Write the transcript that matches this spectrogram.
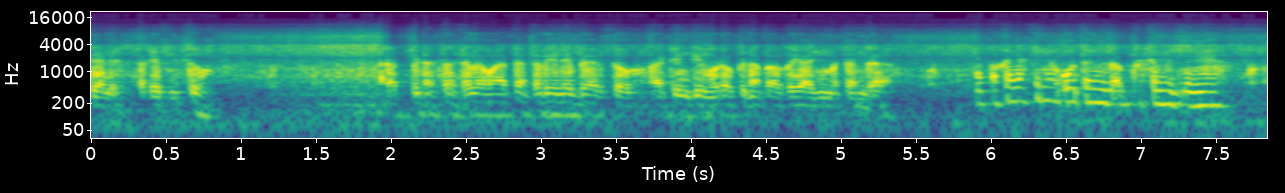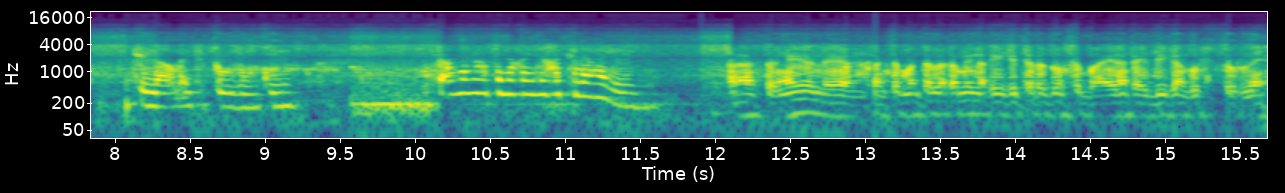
dahil sa sakit nito. At pinasasalamatan ka rin ni Berto at hindi mo raw pinapabayaan yung matanda. Napakalaki ng utang ng loob ko sa ina. Kailangan sa tulong ko. Saan na nga pala kayo nakatira ngayon? Ah, sa ngayon eh, pansamantala kami nakikitira doon sa bahay ng kaibigan ko si Turne.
